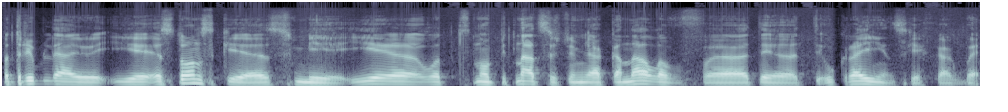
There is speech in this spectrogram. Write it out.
потребляю и эстонские СМИ, и вот ну, 15 у меня каналов э, украинских. Как бы.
